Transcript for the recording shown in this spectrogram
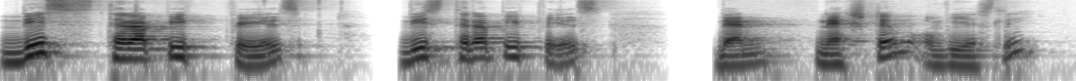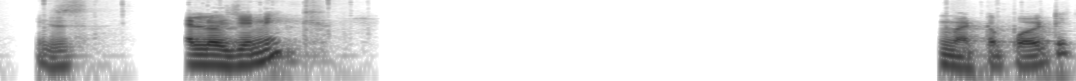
this therapy fails, this therapy fails, then next step obviously is allogenic hematopoietic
